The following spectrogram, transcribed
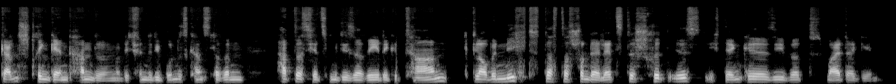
ganz stringent handeln. Und ich finde, die Bundeskanzlerin hat das jetzt mit dieser Rede getan. Ich glaube nicht, dass das schon der letzte Schritt ist. Ich denke, sie wird weitergehen.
